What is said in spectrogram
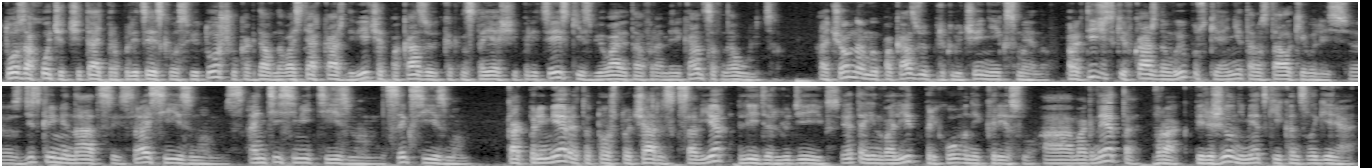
Кто захочет читать про полицейского святошу, когда в новостях каждый вечер показывают, как настоящие полицейские избивают афроамериканцев на улицах? О чем нам и показывают приключения X-менов. Практически в каждом выпуске они там сталкивались э, с дискриминацией, с расизмом, с антисемитизмом, с сексизмом. Как пример, это то, что Чарльз Ксавьер, лидер Людей X, это инвалид, прикованный к креслу, а Магнета, враг, пережил немецкие концлагеря.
